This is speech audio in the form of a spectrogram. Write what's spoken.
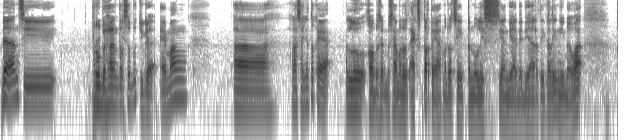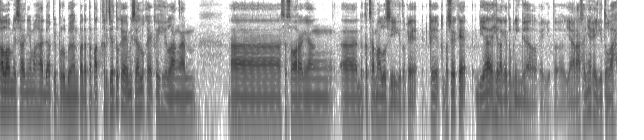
Dan si perubahan tersebut juga emang uh, rasanya tuh kayak lu kalau misalnya menurut expert ya, menurut si penulis yang dia ada di artikel ini bahwa kalau misalnya menghadapi perubahan pada tempat kerja tuh kayak misalnya lu kayak kehilangan uh, seseorang yang uh, deket sama lu sih gitu. Kayak kayak maksudnya kayak dia hilang itu meninggal kayak gitu. Ya rasanya kayak gitulah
